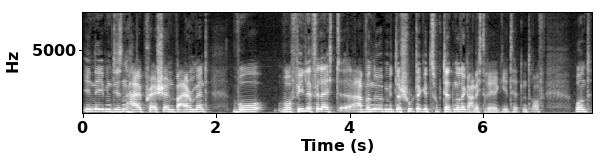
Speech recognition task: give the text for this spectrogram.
in eben diesem High-Pressure-Environment, wo wo viele vielleicht äh, einfach nur mit der Schulter gezuckt hätten oder gar nicht reagiert hätten drauf. Und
